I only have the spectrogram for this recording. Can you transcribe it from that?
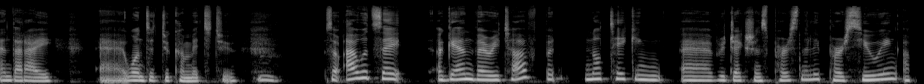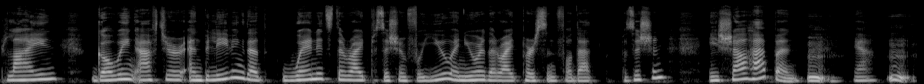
and that I uh, wanted to commit to. Mm. So I would say, again, very tough, but not taking uh, rejections personally, pursuing, applying, going after, and believing that when it's the right position for you and you're the right person for that position, it shall happen. Mm. Yeah. Mm.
